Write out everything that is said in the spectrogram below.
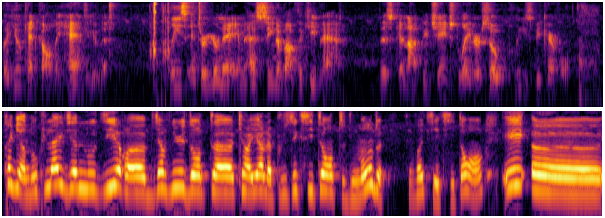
but you can call me Hand Unit. Please enter your name as seen above the keypad. This cannot be changed later, so please be careful. Très bien, donc là il vient de nous dire euh, bienvenue dans ta carrière la plus excitante du monde. C'est vrai que c'est excitant, hein. Et euh,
